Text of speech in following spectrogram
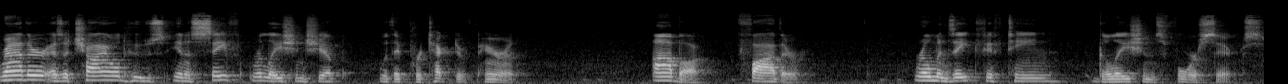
rather as a child who's in a safe relationship with a protective parent. Abba, Father. Romans 8:15, Galatians 4:6.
